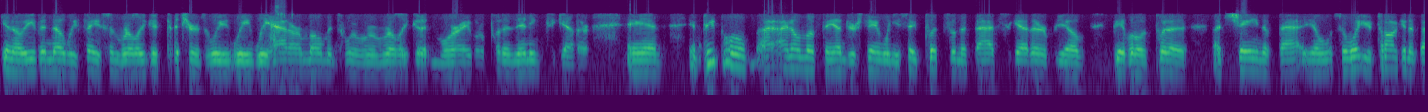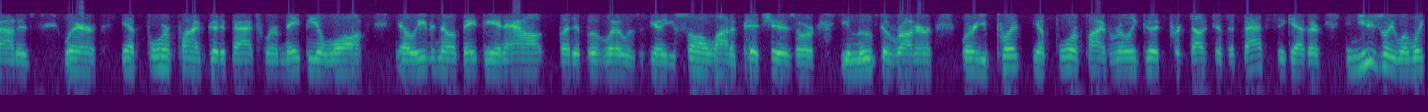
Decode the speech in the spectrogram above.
you know, even though we faced some really good pitchers, we, we, we had our moments where we were really good and we were able to put an inning together. And, and people, I, I don't know if they understand when you say put some at bats together, you know, be able to put a, a chain of bat, you know, so what you're talking about is where you have four or five good at bats where it may be a walk, you know, even though it may be an out, but it, but when it was, you know, you saw a lot of pitches or you moved the runner where you put, you know, four or five really good productive at bats together. And usually when we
